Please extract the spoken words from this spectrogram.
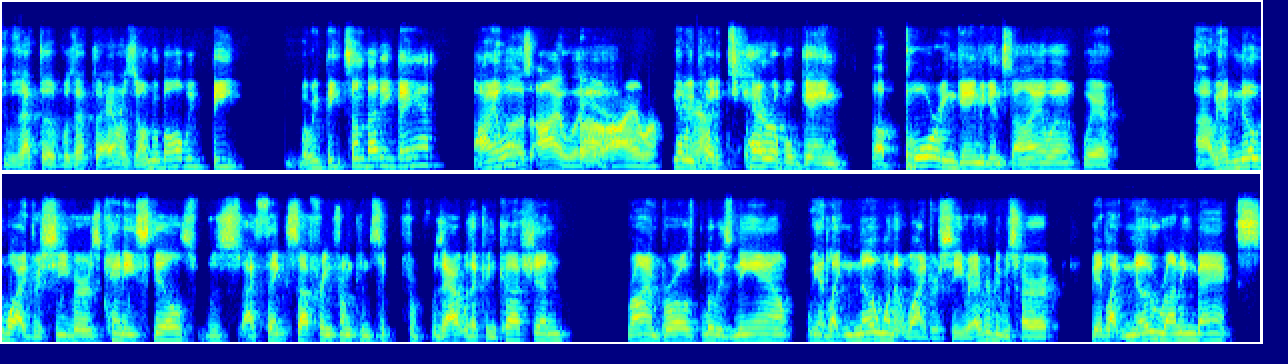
was that the was that the Arizona ball we beat where we beat somebody bad Well, Iowa. it was Iowa. Oh, yeah. Iowa. yeah, we played a terrible game, a boring game against Iowa where uh, we had no wide receivers. Kenny Stills was, I think, suffering from, con- from was out with a concussion. Ryan Broyles blew his knee out. We had like no one at wide receiver. Everybody was hurt. We had like no running backs.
